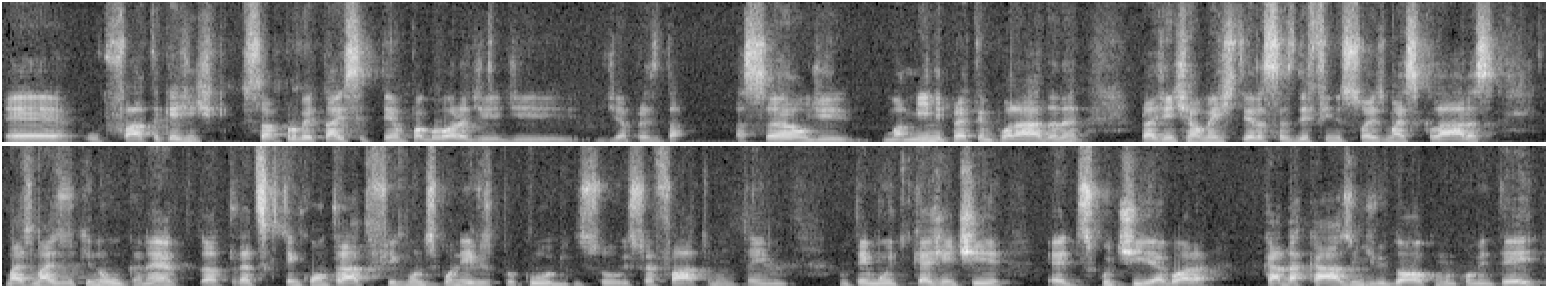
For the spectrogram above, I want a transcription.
É, o fato é que a gente precisa aproveitar esse tempo agora de, de, de apresentar adaptação, de uma mini pré-temporada, né? Para a gente realmente ter essas definições mais claras, mas mais do que nunca, né? Atletas que têm contrato ficam disponíveis para o clube, isso, isso é fato, não tem, não tem muito que a gente é, discutir. Agora, cada caso individual, como eu comentei,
